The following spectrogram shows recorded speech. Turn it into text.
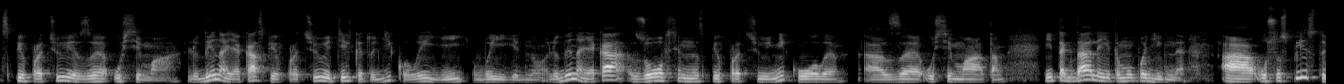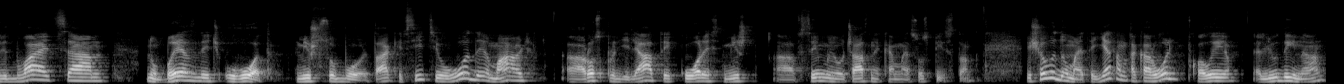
співпрацює з усіма. Людина, яка співпрацює тільки тоді, коли їй вигідно. Людина, яка зовсім не співпрацює ніколи з усіма там, і так далі, і тому подібне. А у суспільстві відбувається ну, безліч угод між собою. Так? І всі ці угоди мають розподіляти користь між всіми учасниками суспільства. І що ви думаєте, є там така роль, коли людина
